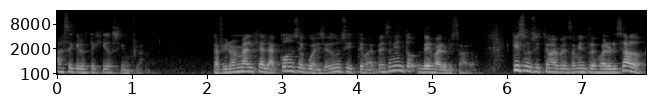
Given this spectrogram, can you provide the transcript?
hace que los tejidos se inflamen. La fibromialgia es la consecuencia de un sistema de pensamiento desvalorizado. ¿Qué es un sistema de pensamiento desvalorizado?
